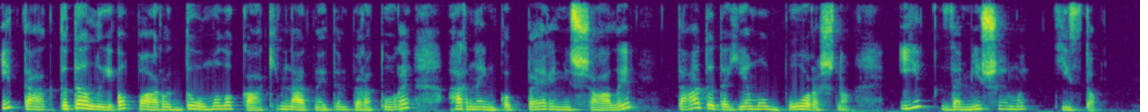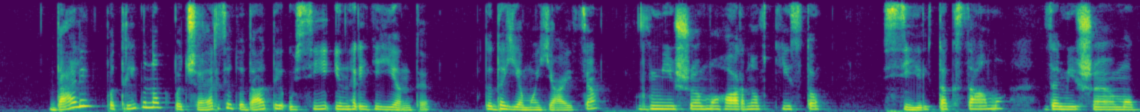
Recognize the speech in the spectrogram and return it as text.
І так, додали опару до молока кімнатної температури, гарненько перемішали та додаємо борошно і замішуємо тісто. Далі потрібно по черзі додати усі інгредієнти. Додаємо яйця, вмішуємо гарно в тісто, сіль так само замішуємо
